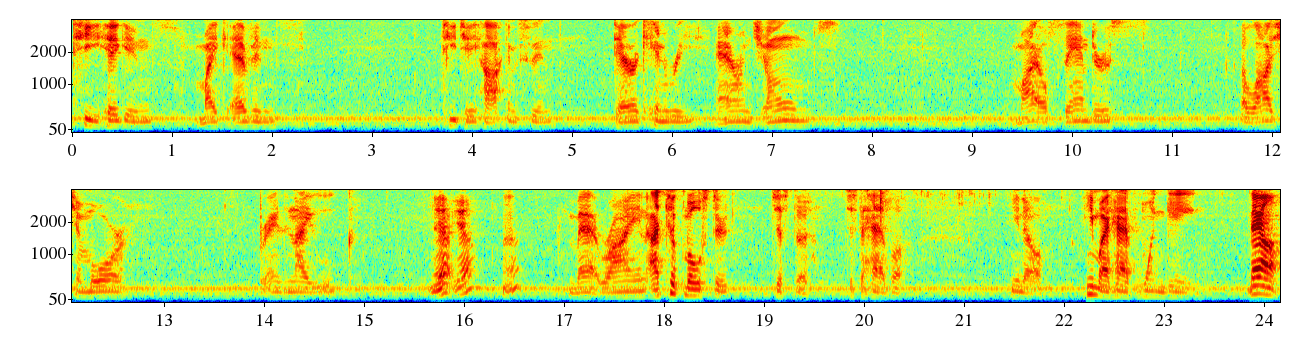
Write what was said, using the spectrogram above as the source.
Tee Higgins, Mike Evans, T.J. Hockenson, Derrick Henry, Aaron Jones, Miles Sanders, Elijah Moore, Brandon Aiyuk, Yeah, yeah. yeah. Matt Ryan. I took Mostert just to just to have a, you know, he might have one game. Now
